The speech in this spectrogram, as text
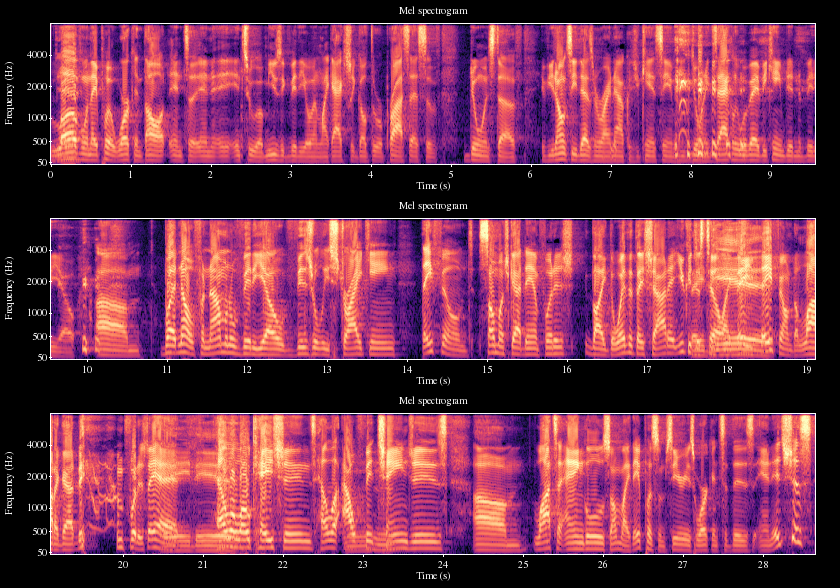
Love Yeah. when they put work and thought into in, into a music video and like actually go through a process of doing stuff. If you don't see Desmond right now because you can't see him, he's doing exactly what Baby Keem did in the video. Um, but no, phenomenal video, visually striking. They filmed so much goddamn footage. Like the way that they shot it, you could They just tell like they they filmed a lot of goddamn footage. They had They hella locations, hella outfit Mhm. changes, um, lots of angles. So I'm like, they put some serious work into this, and it's just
